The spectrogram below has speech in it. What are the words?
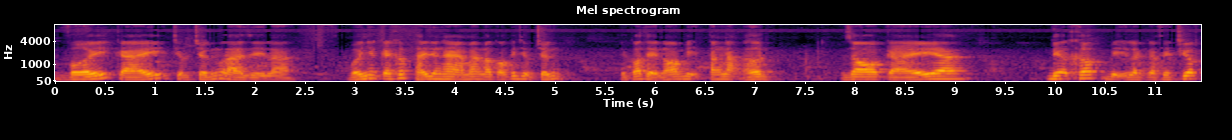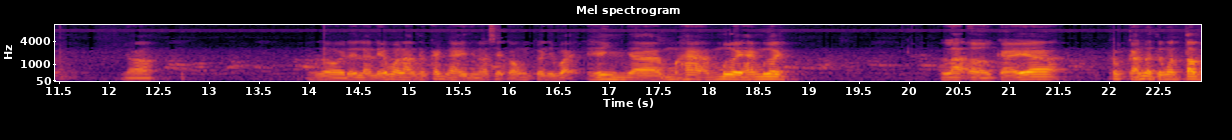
với cái triệu chứng là gì là với những cái khớp thái dương hàm á, nó có cái triệu chứng thì có thể nó bị tăng nặng hơn do cái ờ, đĩa khớp bị lệch ra phía trước đó. Rồi đây là nếu mà làm theo cách này thì nó sẽ có nguy cơ như vậy. Hình à, 10 20 là ở cái à, khớp cắn ở tương quan tâm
